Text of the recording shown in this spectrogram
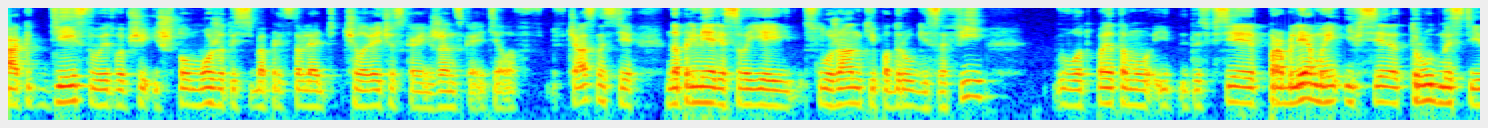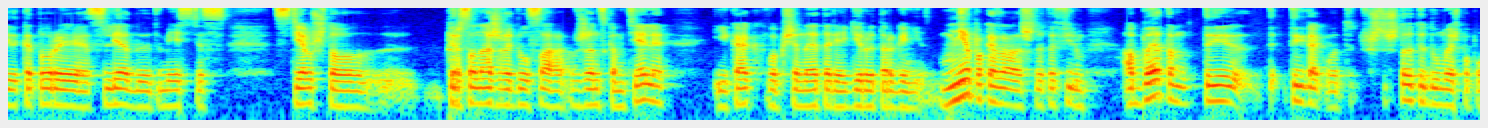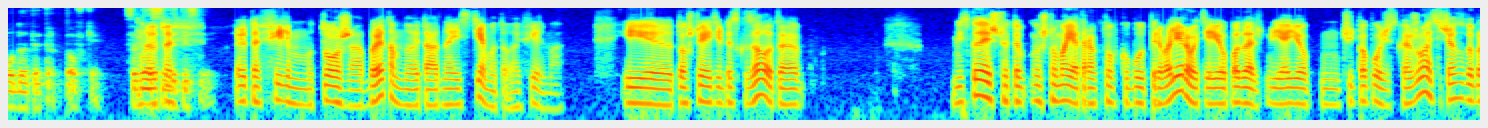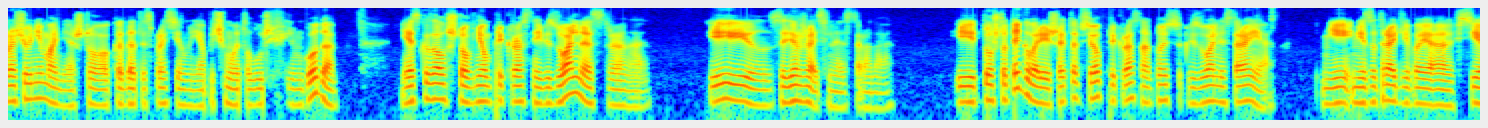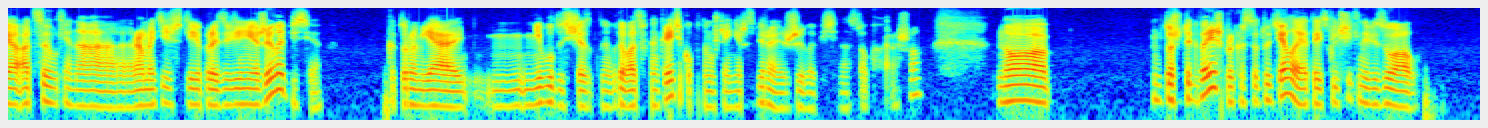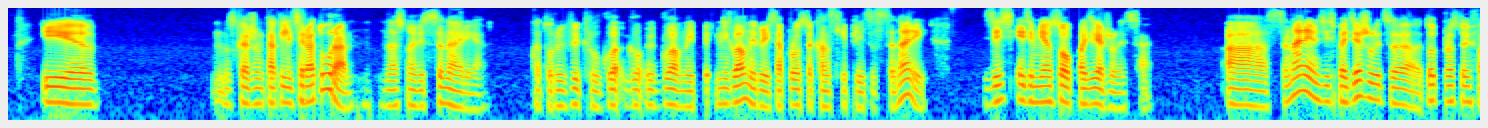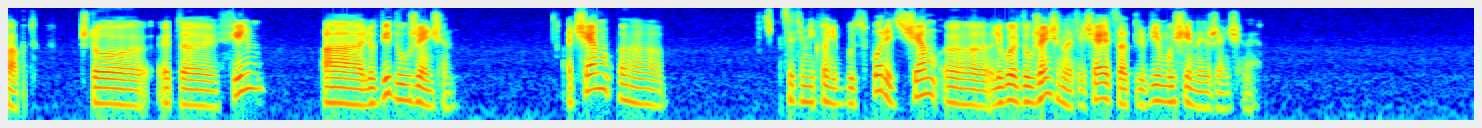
как действует вообще и что может из себя представлять человеческое и женское тело. В, в частности, на примере своей служанки, подруги Софи. Вот, поэтому и, и, то есть все проблемы и все трудности, которые следуют вместе с, с тем, что э, персонаж родился в женском теле, и как вообще на это реагирует организм. Мне показалось, что это фильм об этом. Ты, ты, ты как вот, что ты думаешь по поводу этой трактовки? Согласен ну, это, ли ты с ней? Это фильм тоже об этом, но это одна из тем этого фильма. И то, что я тебе сказал, это не сказать, что это, что моя трактовка будет превалировать, я ее подальше, я ее чуть попозже скажу, а сейчас вот обращу внимание, что когда ты спросил меня, почему это лучший фильм года, я сказал, что в нем прекрасная визуальная сторона и содержательная сторона. И то, что ты говоришь, это все прекрасно относится к визуальной стороне. Не, не затрагивая все отсылки на романтические произведения живописи, которым я не буду сейчас вдаваться в конкретику, потому что я не разбираюсь в живописи настолько хорошо. Но то, что ты говоришь про красоту тела, это исключительно визуал. И, скажем так, литература на основе сценария, который выиграл главный, не главный приз, а просто канцлер приз за сценарий, здесь этим не особо поддерживается. А сценарием здесь поддерживается тот простой факт, что это фильм о любви двух женщин. А чем, э, с этим никто не будет спорить, чем э, любовь двух женщин отличается от любви мужчины и женщины?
